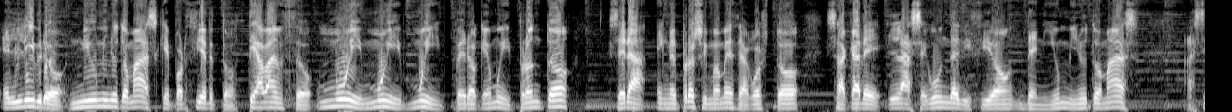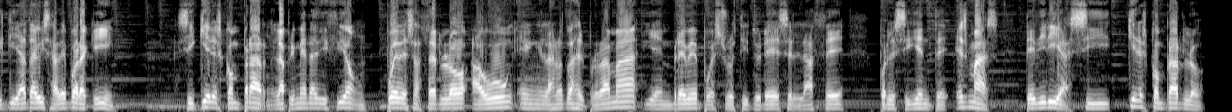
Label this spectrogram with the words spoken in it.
El libro Ni un minuto más, que por cierto te avanzo muy, muy, muy, pero que muy pronto será en el próximo mes de agosto sacaré la segunda edición de Ni un minuto más. Así que ya te avisaré por aquí. Si quieres comprar la primera edición, puedes hacerlo aún en las notas del programa y en breve pues sustituiré ese enlace por el siguiente. Es más, te diría, si quieres comprarlo,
